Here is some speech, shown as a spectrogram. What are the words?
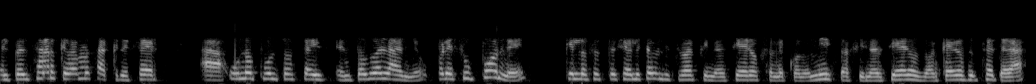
el pensar que vamos a crecer a 1.6 en todo el año presupone que los especialistas del sistema financiero, que son economistas, financieros, banqueros, etcétera,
